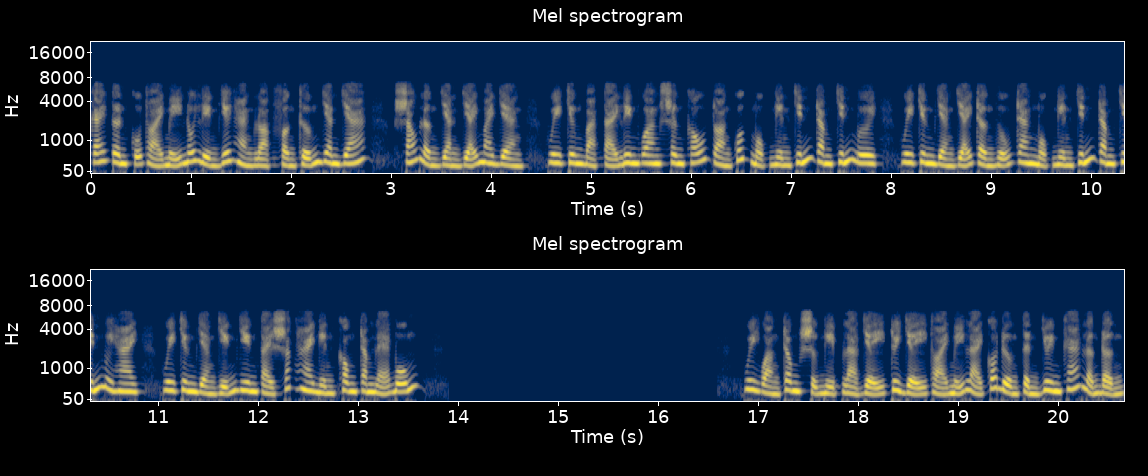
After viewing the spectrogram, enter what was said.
Cái tên của Thoại Mỹ nối liền với hàng loạt phần thưởng danh giá, 6 lần giành giải Mai Vàng, huy chương bạc tại Liên quan Sân khấu Toàn quốc 1990, huy chương vàng giải Trần Hữu Trang 1992, huy chương vàng diễn viên tài sắc 2004. Huy hoàng trong sự nghiệp là vậy tuy vậy Thoại Mỹ lại có đường tình duyên khá lận đận.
